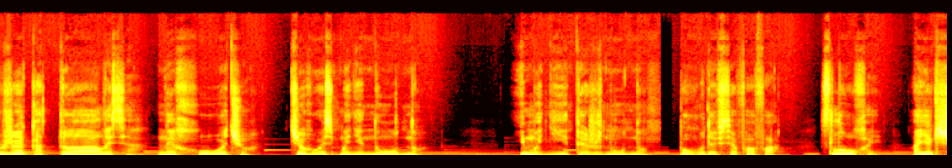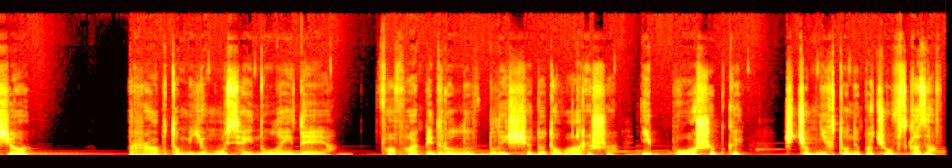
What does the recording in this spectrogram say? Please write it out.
Вже каталися, не хочу. Чогось мені нудно. І мені теж нудно, погодився Фафа. Слухай, а якщо. Раптом йому сяйнула ідея. Фафа підрулив ближче до товариша і пошепки, щоб ніхто не почув, сказав:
